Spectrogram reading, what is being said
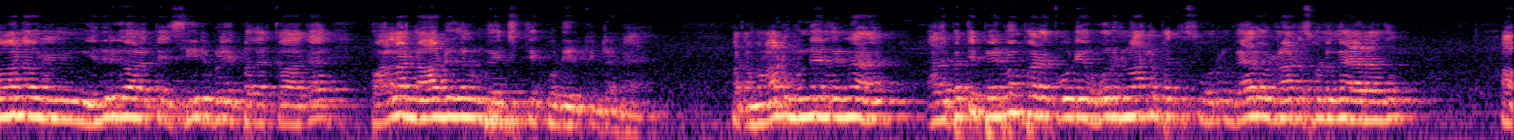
மாணவர்களின் எதிர்காலத்தை சீர்குலைப்பதற்காக பல நாடுகள் முயற்சித்து கொண்டிருக்கின்றன. இப்போ நம்ம நாடு முன்னேறுதுன்னா அதை பற்றி பெருமைப்படக்கூடிய ஒரு நாட்டை பற்றி ஒரு வேற ஒரு நாட்டை சொல்லுங்கள் யாராவது. ஆ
